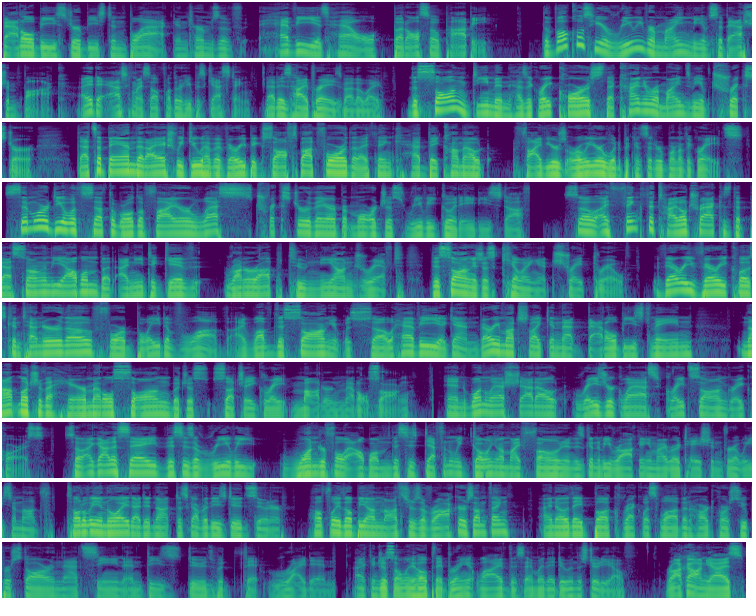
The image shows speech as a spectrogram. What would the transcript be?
Battle Beast or Beast in Black in terms of heavy as hell, but also poppy. The vocals here really remind me of Sebastian Bach. I had to ask myself whether he was guesting. That is high praise, by the way. The song Demon has a great chorus that kind of reminds me of Trixter. That's a band that I actually do have a very big soft spot for that I think, had they come out five years earlier, would have been considered one of the greats. Similar deal with Set the World Afire, less Trixter there, but more just really good 80s stuff. So I think the title track is the best song on the album, but I need to give runner up to Neon Drift. This song is just killing it straight through. Very, very close contender, though, for Blade of Love. I love this song. It was so heavy. Again, very much like in that Battle Beast vein. Not much of a hair metal song, but just such a great modern metal song. And one last shout out Raise Your Glass. Great song, great chorus. So I gotta say, this is a really wonderful album. This is definitely going on my phone and is to be rocking in my rotation for at least a month. Totally annoyed I did not discover these dudes sooner. Hopefully they'll be on Monsters of Rock or something. I know they book Reckless Love and Hardcore Superstar in that scene, and these dudes would fit right in. I can just only hope they bring it live the same way they do in the studio. Rock on, guys.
